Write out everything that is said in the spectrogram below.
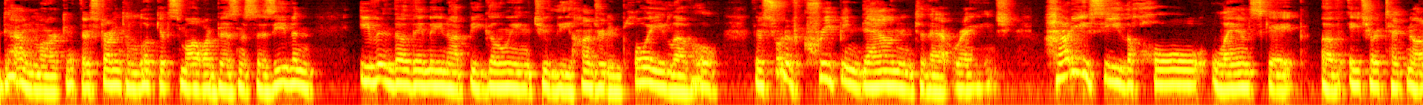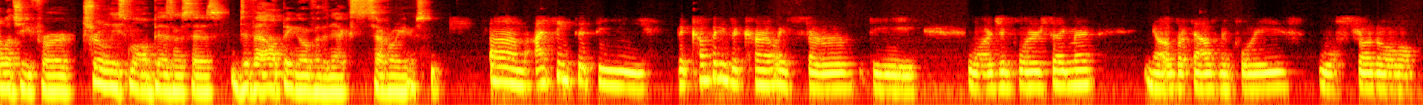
down market. They're starting to look at smaller businesses, even even though they may not be going to the 100 employee level, they're sort of creeping down into that range. How do you see the whole landscape of HR technology for truly small businesses developing over the next several years? Um, I think that the the companies that currently serve the large employer segment, you know, over a thousand employees, will struggle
